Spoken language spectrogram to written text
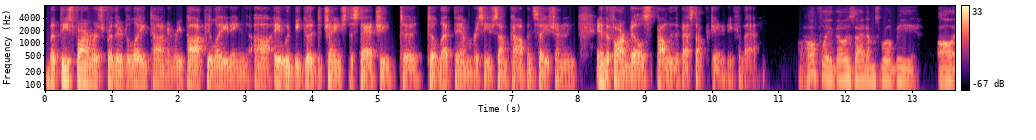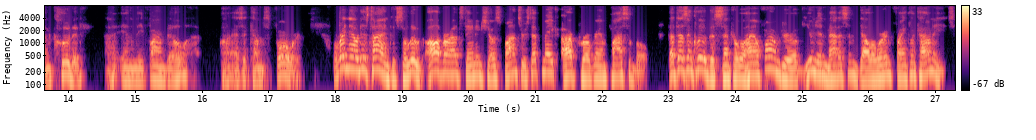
but these farmers for their delayed time in repopulating uh, it would be good to change the statute to to let them receive some compensation and, and the farm bill is probably the best opportunity for that. Well, hopefully those items will be all included uh, in the farm bill uh, as it comes forward. Well right now it is time to salute all of our outstanding show sponsors that make our program possible. That does include the central ohio farm bureau of union madison delaware and franklin counties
